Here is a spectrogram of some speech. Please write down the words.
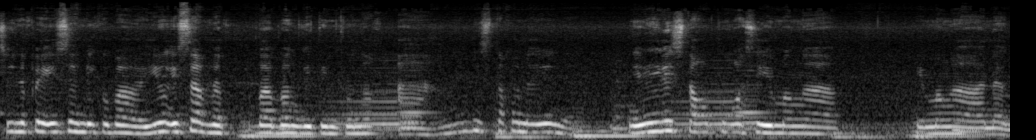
Sino pa yung isa? Hindi ko pa. Yung isa, babanggitin ko na, ah, nilista ko na yun eh. Nililista ko po kasi yung mga, yung mga nag,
